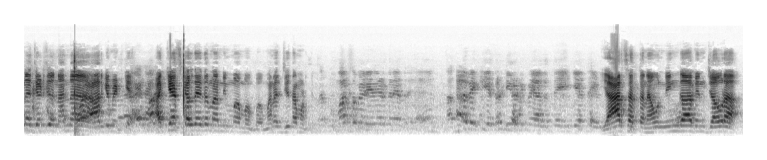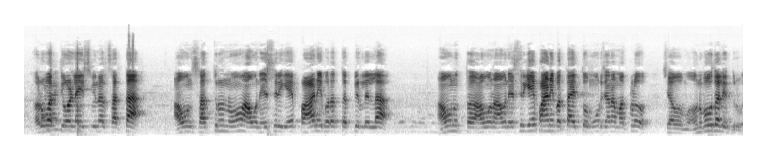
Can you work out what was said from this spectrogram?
ನನ್ನ ಜಡ್ಜ್ ನನ್ನ ಆರ್ಗ್ಯುಮೆಂಟ್ಗೆ ಆ ಕೇಸ್ ಕಲ್ದೆ ಇದ್ರೆ ನಾನು ನಿಮ್ಮ ಮ- ಮ- ಮನೆ ಜೀತ ಮಾಡ್ತೀನಿ. ಯಾರ್ ಸತ್ತಾನೆ? ಅವ್ನು ನಿಂಗಾ ಬಿನ್ ಜವರ ಅರವತ್ತೇಳನೇ ಇಸ್ವಿನಲ್ಲಿ ಸತ್ತ. ಅವನ್ ಸತ್ರುನು ಅವನ ಹೆಸರಿಗೆ ಪಾಣಿ ಬರೋದ್ ತಪ್ಪಿರ್ಲಿಲ್ಲ. ಅವನು ಅವನು ಅವನ ಹೆಸರಿಗೆ ಪಾಣಿ ಬತ್ತಾ ಇತ್ತು. ಮೂರು ಜನ ಮಕ್ಕಳು ಅನುಭವದಲ್ಲಿದ್ರು.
